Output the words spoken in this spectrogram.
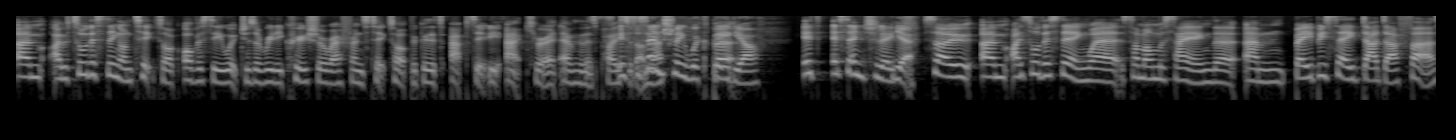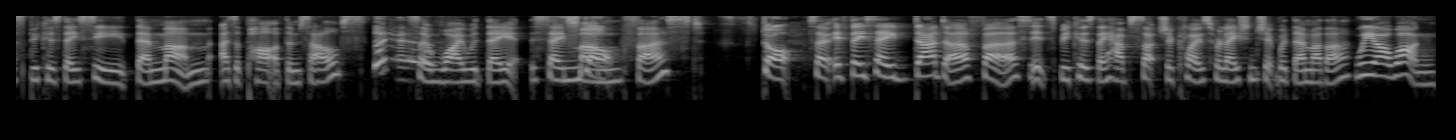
um, I saw this thing on TikTok, obviously, which is a really crucial reference TikTok because it's absolutely accurate. Everything that's posted It's on there. essentially Wikipedia. It essentially, Yeah. So um, I saw this thing where someone was saying that um, babies say "dada" first because they see their mum as a part of themselves. so why would they say "mum" first? Stop. So if they say "dada" first, it's because they have such a close relationship with their mother We are one.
